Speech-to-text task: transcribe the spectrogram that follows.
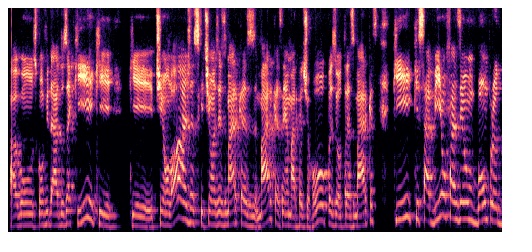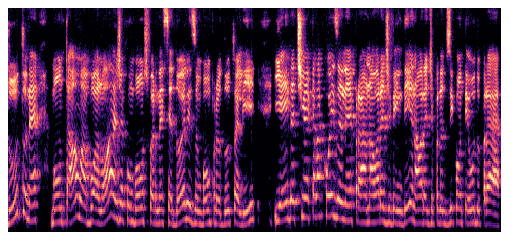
alguns convidados aqui que que tinham lojas, que tinham às vezes marcas, marcas, né, marcas de roupas e outras marcas que, que sabiam fazer um bom produto, né, montar uma boa loja com bons fornecedores, um bom produto ali e ainda tinha aquela coisa, né, para na hora de vender, na hora de produzir conteúdo para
